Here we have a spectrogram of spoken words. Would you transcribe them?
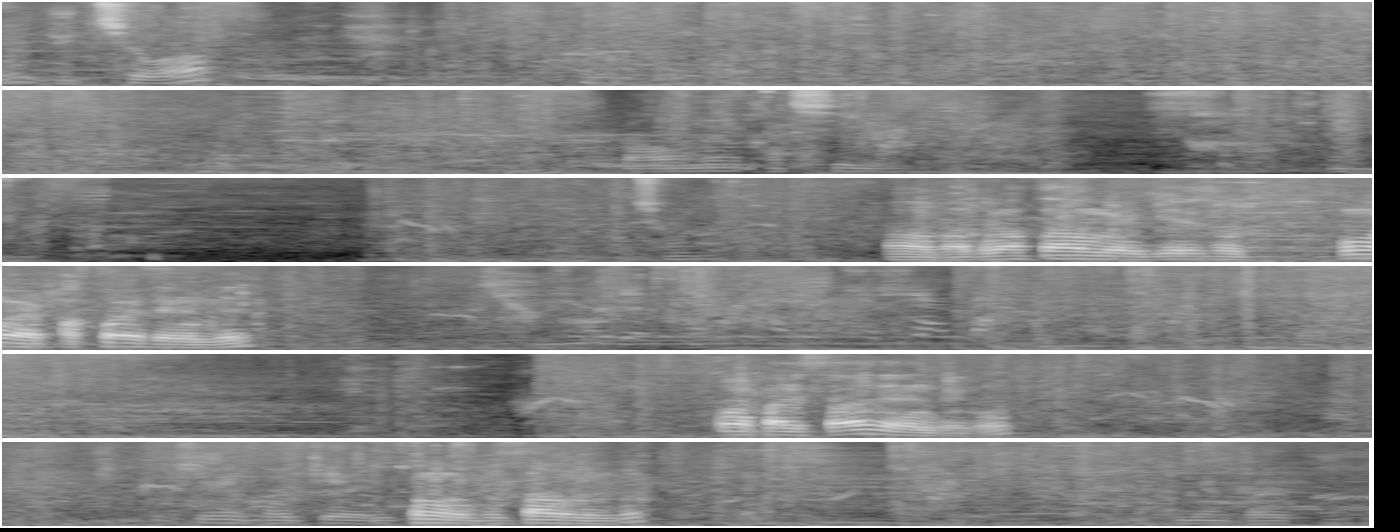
뭐 유치원? 나오면 같이. 좀 아 마지막 싸움을 위해서 총알 바꿔야 되는데? 총알 빨리 써야 되는데 이거? 기면 걸게요. 총으로 못 싸우는데? 기면 걸고.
